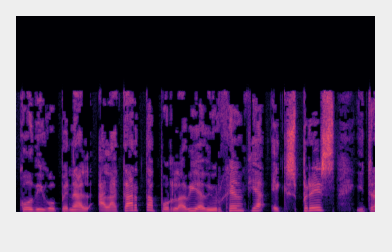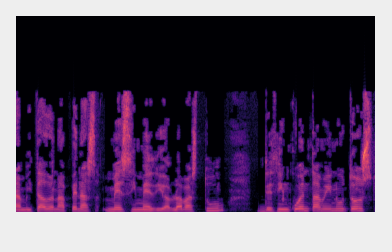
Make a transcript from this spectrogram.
código penal a la carta por la vía de urgencia, express y tramitado en apenas mes y medio tú de 50 minutos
